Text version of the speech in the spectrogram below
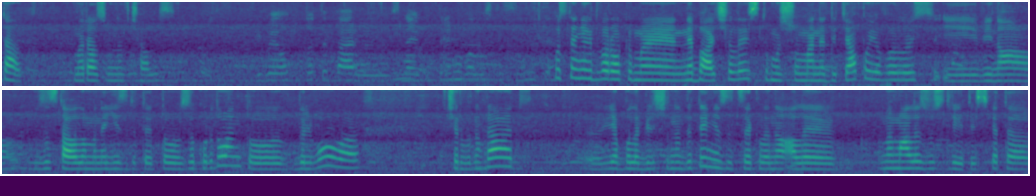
Так, ми разом навчалися. І ви от дотепер ви з нею підтримували стосунки? Останніх два роки ми не бачились, тому що в мене дитя появилось, і війна заставила мене їздити то за кордон, то до Львова, в Червоноград. Е, Я була більше на дитині зациклена, але ми мали зустрітись. Свята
